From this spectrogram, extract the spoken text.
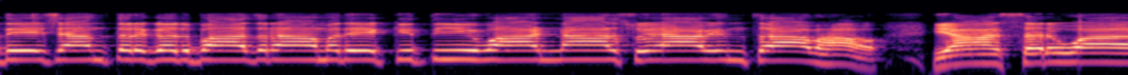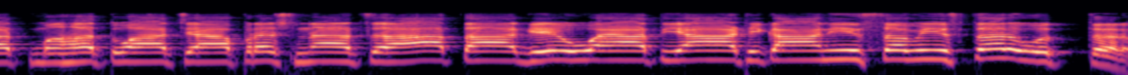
देशांतर्गत बाजारामध्ये किती वाढणार सोयाबीनचा भाव? या सर्वात महत्त्वाच्या प्रश्नाचं आता घेऊयात. या ठिकाणी सविस्तर उत्तर.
